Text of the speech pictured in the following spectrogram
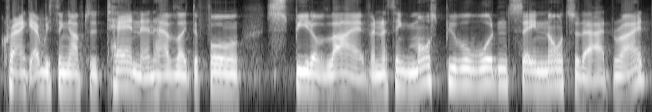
crank everything up to 10 and have like the full speed of life. And I think most people wouldn't say no to that, right?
